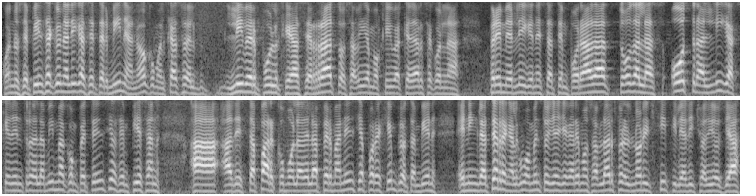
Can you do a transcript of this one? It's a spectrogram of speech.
Cuando se piensa que una liga se termina, ¿no? Como el caso del Liverpool, que hace rato sabíamos que iba a quedarse con la Premier League en esta temporada, todas las otras ligas que dentro de la misma competencia se empiezan a, destapar, como la de la permanencia, por ejemplo, también en Inglaterra, en algún momento ya llegaremos a hablar, pero el Norwich City le ha dicho adiós ya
